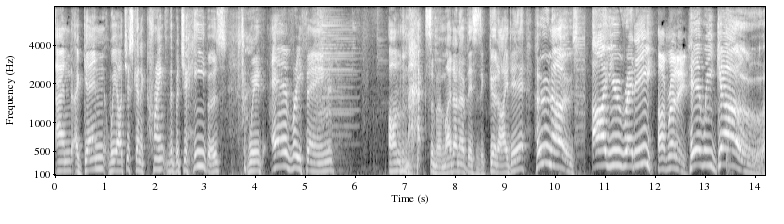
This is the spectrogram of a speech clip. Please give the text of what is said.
and again, we are just going to crank the bajahibas with everything on maximum. I don't know if this is a good idea. Who knows? Are you ready? I'm ready. Here we go.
